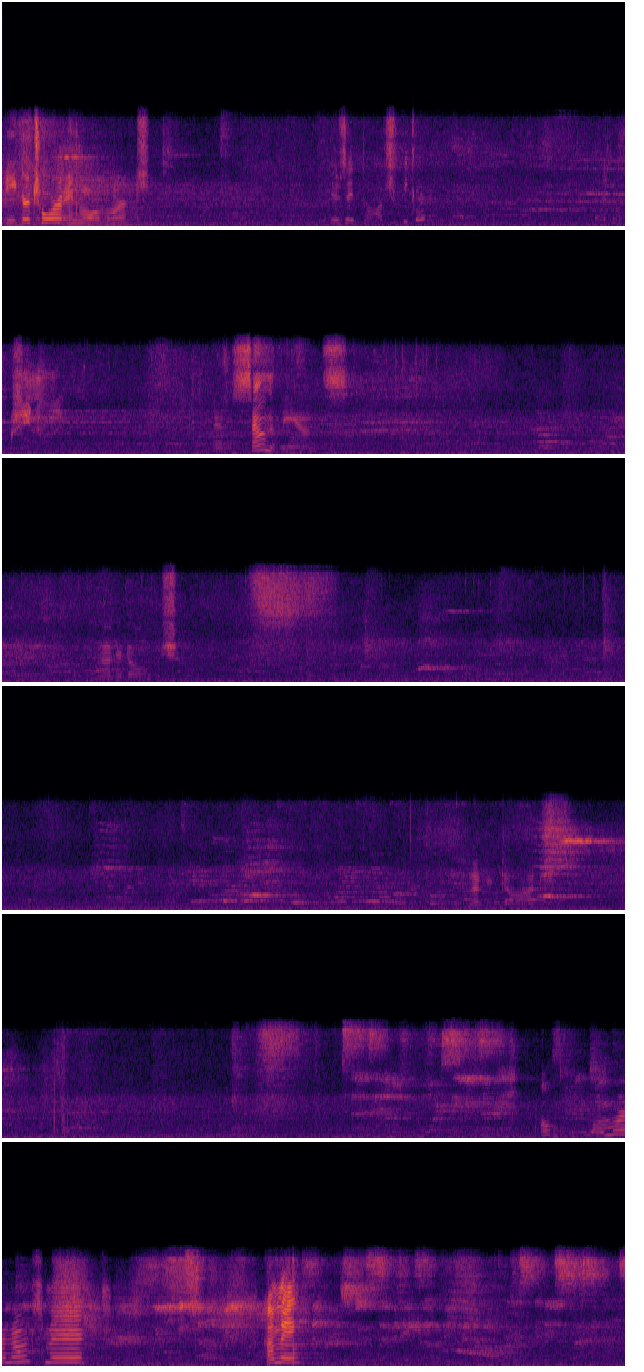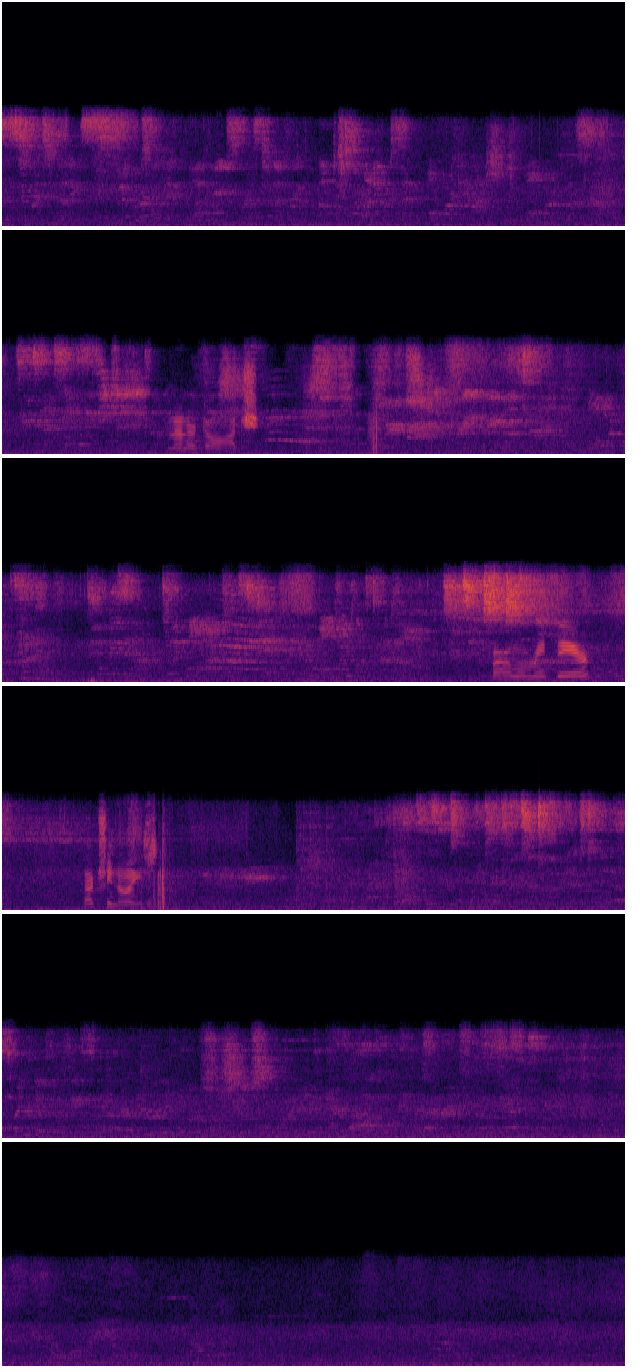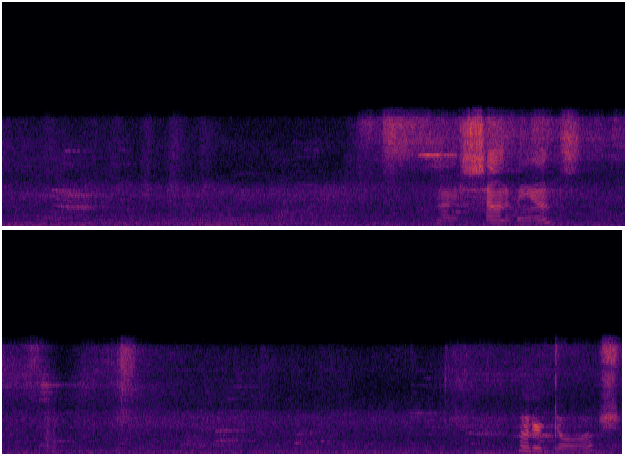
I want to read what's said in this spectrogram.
speaker tour in Walmart. Here's a Dodge speaker. There's a sound advance. Another Dodge. Another Dodge. Oh, one more announcement. Coming. Another Dodge. Fire right there. It's actually nice. Sound advance. Another Dodge.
